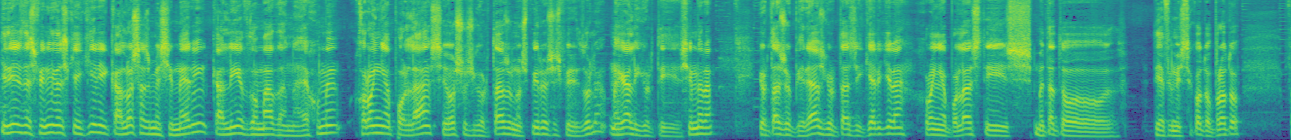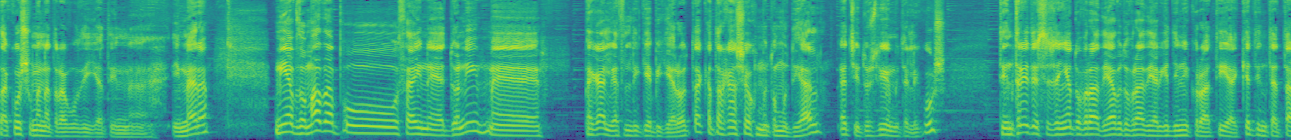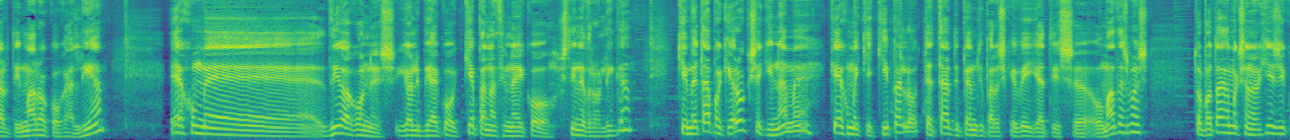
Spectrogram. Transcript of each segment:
Κυρίες Δεσποινίδες και κύριοι, καλό σας μεσημέρι, καλή εβδομάδα να έχουμε. Χρόνια πολλά σε όσους γιορτάζουν ο Σπύρος η Σπυριδούλα. Μεγάλη γιορτή σήμερα. Γιορτάζει ο Πειραιάς, γιορτάζει η Κέρκυρα. Χρόνια πολλά στις, μετά το διαφημιστικό το πρώτο. Θα ακούσουμε ένα τραγούδι για την ε, ημέρα. Μία εβδομάδα που θα είναι έντονη με μεγάλη αθλητική επικαιρότητα. Καταρχάς έχουμε το Μουντιάλ, έτσι τους δύο ημιτελικούς. Την Τρίτη στις 9 το βράδυ, αύριο το βράδυ Αργεντινή-Κροατία και την Τετάρτη Μαρόκο-Γαλλία. Έχουμε δύο αγώνες για Ολυμπιακό και Παναθηναϊκό στην Ευρωλίγκα και μετά από καιρό ξεκινάμε και έχουμε και κύπελο, Τετάρτη, Πέμπτη Παρασκευή για τις ε, ομάδες μας. Το πρωτάθλημα ξαναρχίζει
